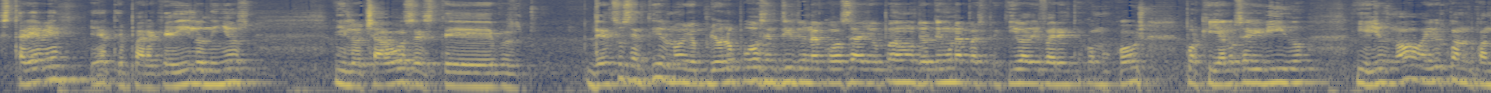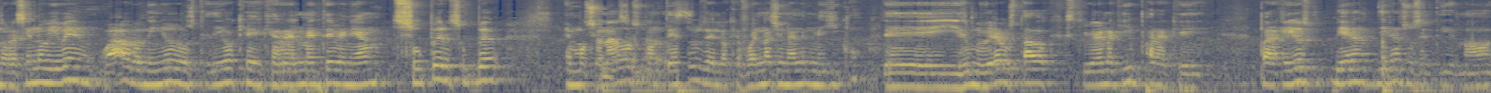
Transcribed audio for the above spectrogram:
estaría bien, fíjate, para que ahí los niños y los chavos, este, pues den su sentir, ¿no? Yo, yo lo puedo sentir de una cosa, yo, puedo, yo tengo una perspectiva diferente como coach porque ya los he vivido. Y ellos no, ellos cuando, cuando recién lo viven, wow, los niños, te digo que, que realmente venían súper, súper emocionados, contentos de lo que fue el Nacional en México. Eh, y me hubiera gustado que estuvieran aquí para que para que ellos vieran, dieran su sentir, ¿no?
